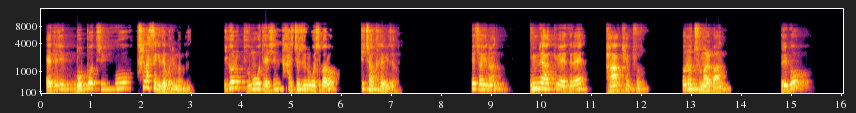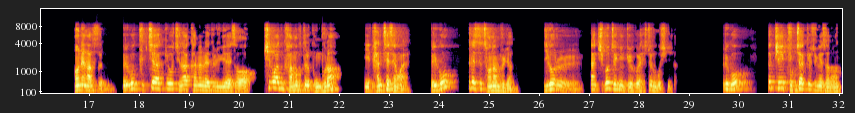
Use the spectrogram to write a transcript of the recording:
애들이 못 버티고 탈락생이 돼버리는 겁니다. 이거를 부모 대신 가르쳐 주는 곳이 바로 퓨처 아카데미죠. 저희는 국내 학교 애들의 방학 캠프 또는 주말반 그리고 언행학습 그리고 국제학교 진학하는 애들 위해서 필요한 과목들 공부나 이 단체 생활 그리고 스트레스 전환 훈련 이거를 그냥 기본적인 교육을 해주는 곳입니다. 그리고 특히 국제학교 중에서는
